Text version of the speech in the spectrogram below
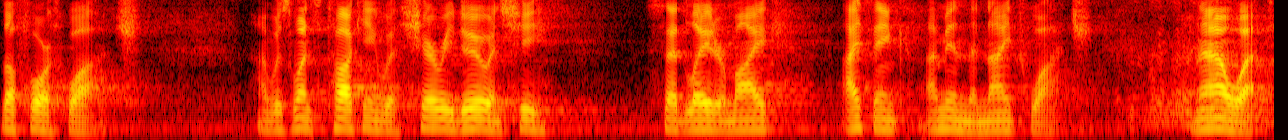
the fourth watch. I was once talking with Sheri Dew, and she said later, Mike, I think I'm in the ninth watch. now what?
